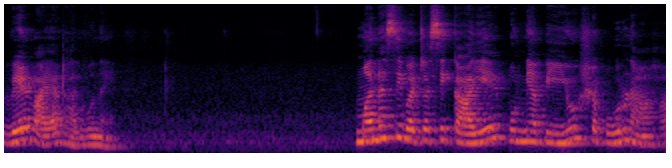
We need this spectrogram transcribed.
वेळ वाया घालवू नये. मनसी वचसी काये पुण्यपीयूष पूर्णाः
